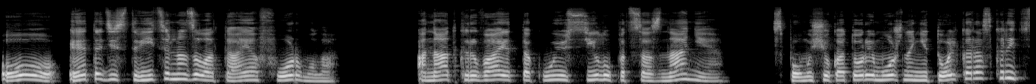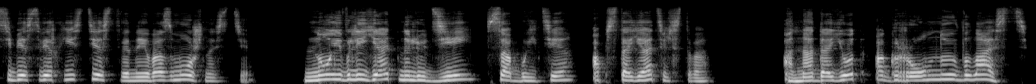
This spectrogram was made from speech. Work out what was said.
«О, это действительно золотая формула. Она открывает такую силу подсознания, с помощью которой можно не только раскрыть в себе сверхъестественные возможности, но и влиять на людей, события, обстоятельства. Она дает огромную власть.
